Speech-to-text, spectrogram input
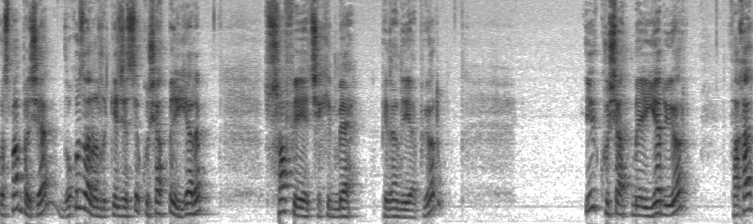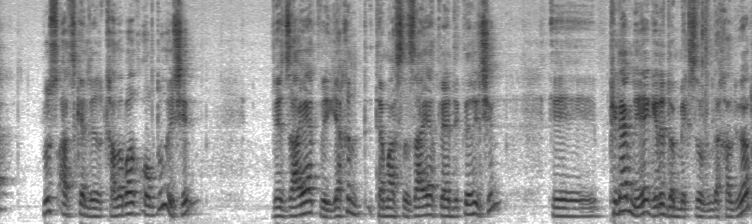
Osman Paşa 9 Aralık gecesi kuşatmayı yarıp Sofya'ya çekilme planı yapıyor. İlk kuşatmayı yarıyor fakat Rus askerleri kalabalık olduğu için ve zayiat ve yakın temaslı zayiat verdikleri için e, Plemne'ye geri dönmek zorunda kalıyor.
